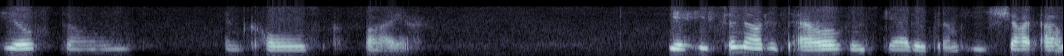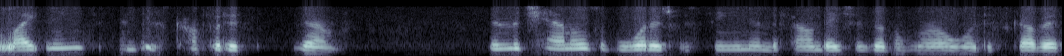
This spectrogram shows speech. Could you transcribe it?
Hailstones and coals of fire. Yet he sent out his arrows and scattered them. He shot out lightnings and discomfited them. Then the channels of waters were seen, and the foundations of the world were discovered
